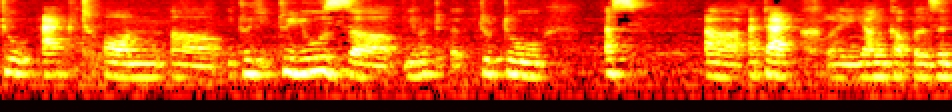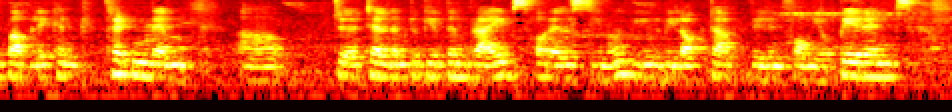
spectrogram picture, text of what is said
to act on, uh, to, to use, uh, you know, to, to, to uh, attack uh, young couples in public and threaten them, uh, to tell them to give them bribes or else, you know, you will be locked up, we'll inform your parents,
